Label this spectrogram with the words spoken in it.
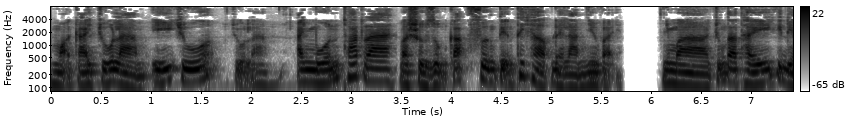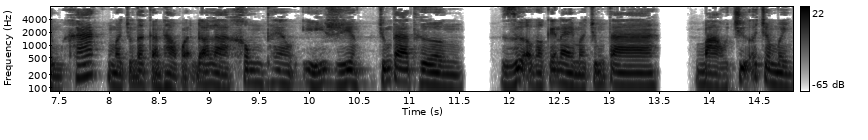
mọi cái Chúa làm, ý Chúa, Chúa làm. Anh muốn thoát ra và sử dụng các phương tiện thích hợp để làm như vậy. Nhưng mà chúng ta thấy cái điểm khác mà chúng ta cần học đó là không theo ý riêng. Chúng ta thường dựa vào cái này mà chúng ta bào chữa cho mình,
